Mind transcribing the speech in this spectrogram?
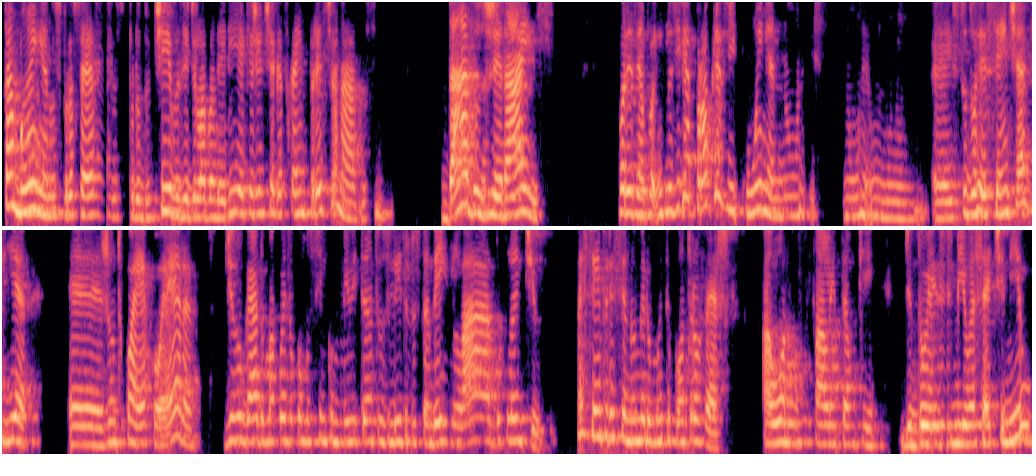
tamanha nos processos produtivos e de lavanderia que a gente chega a ficar impressionado. Assim. Dados gerais por exemplo, inclusive a própria Vicunha, num, num, num é, estudo recente, havia, é, junto com a Ecoera, divulgado uma coisa como 5 mil e tantos litros também lá do plantio. Mas sempre esse número muito controverso. A ONU fala, então, que de 2 mil a 7 mil,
